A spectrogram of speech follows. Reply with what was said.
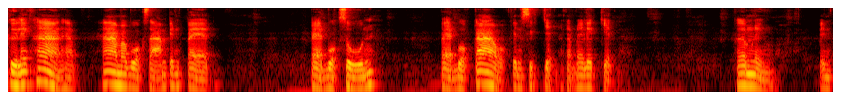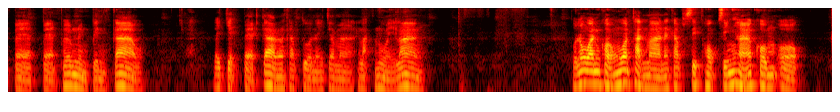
คือเลขห้านะครับห้ามาบวกสามเป็นแปด 8บวก0 8บวก9เป็น 17 นะครับ ได้เลข 7 เพิ่ม 1 เป็น 8 8 เพิ่ม 1 เป็น 9 ได้ 7 8 9 นะครับ ตัวไหนจะมาหลักหน่วยล่าง ผลรางวัลของงวดถัดมานะครับ 16 สิงหาคมออก 945811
